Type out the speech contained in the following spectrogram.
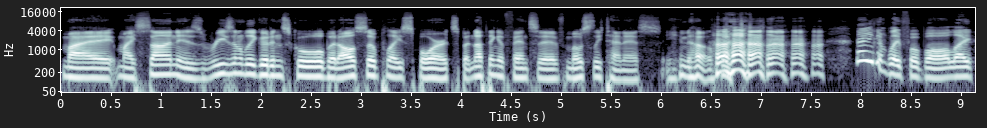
My my son is reasonably good in school, but also plays sports, but nothing offensive. Mostly tennis. You know. like- yeah, you can play football. Like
